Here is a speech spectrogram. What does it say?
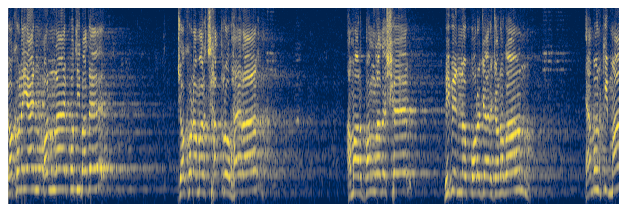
যখন এই আইন অন্যায় প্রতিবাদে, যখন আমার ছাত্র ভাইরা আমার বাংলাদেশের বিভিন্ন পর্যায়ের জনগণ, এমনকি মা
